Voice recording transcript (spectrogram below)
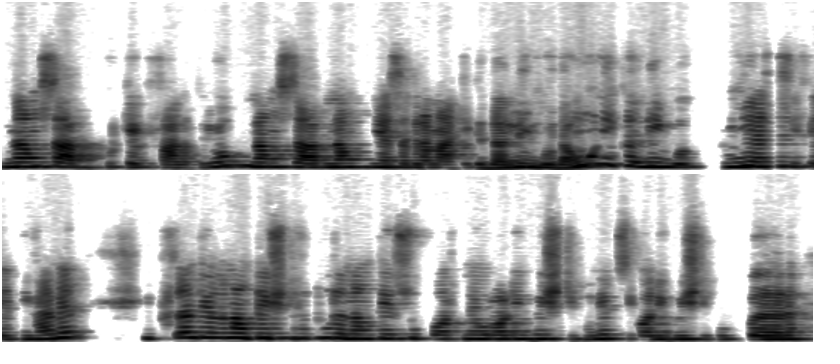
não sabe porque que fala crioulo, não sabe, não conhece a gramática da língua, da única língua que conhece efetivamente, e portanto ele não tem estrutura, não tem suporte neurolinguístico nem psicolinguístico para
